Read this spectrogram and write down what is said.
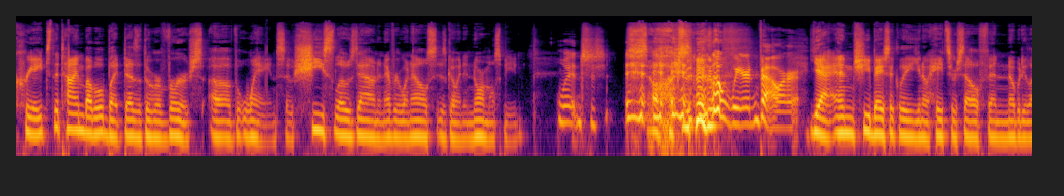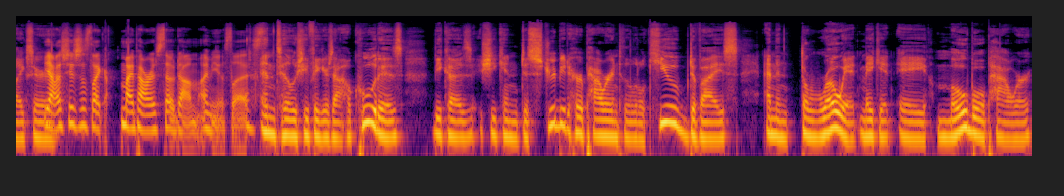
creates the time bubble but does the reverse of Wayne. So she slows down and everyone else is going at normal speed. Which Sucks. is a weird power. Yeah, and she basically, you know, hates herself and nobody likes her. Yeah, she's just like, my power is so dumb. I'm useless. until she figures out how cool it is because she can distribute her power into the little cube device and then throw it, make it a mobile power,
